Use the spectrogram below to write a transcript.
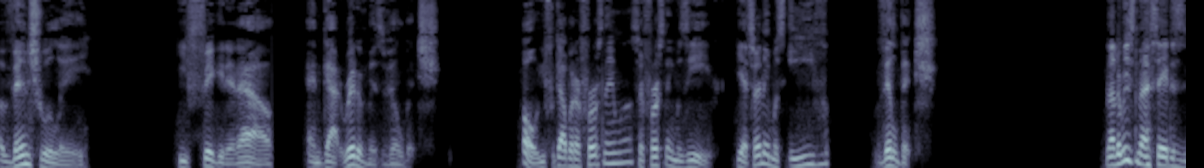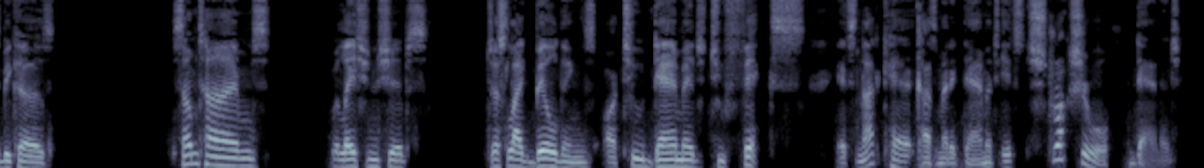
eventually he figured it out and got rid of Miss Villbitch. Oh, you forgot what her first name was? Her first name was Eve. Yes, her name was Eve Villbitch. Now the reason I say this is because sometimes relationships, just like buildings, are too damaged to fix. It's not ca- cosmetic damage, it's structural damage.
